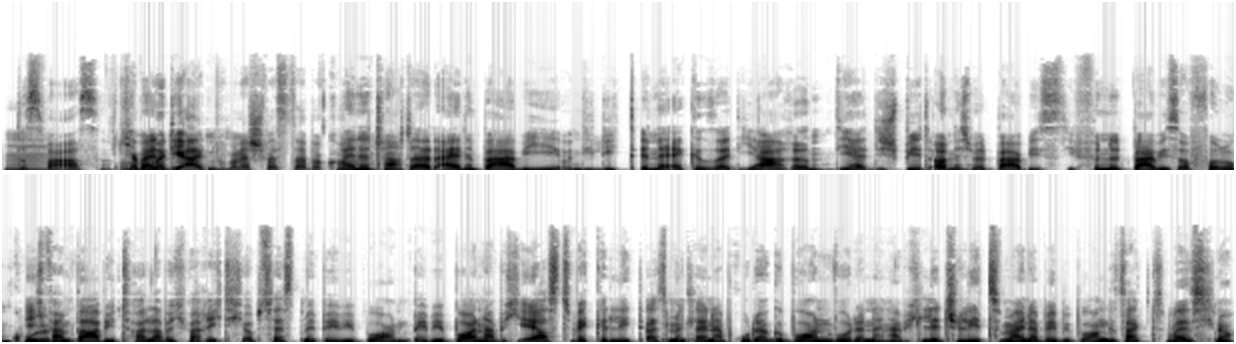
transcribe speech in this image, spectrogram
Das war's. Und Ich habe immer die alten von meiner Schwester bekommen. Meine Tochter hat eine Barbie und die liegt in der Ecke seit Jahren. Die, hat, die spielt auch nicht mit Barbies. Die findet Barbies auch voll uncool. Ich fand Barbie toll, aber ich war richtig obsessed mit Babyborn. Babyborn habe ich erst weggelegt, als mein kleiner Bruder geboren wurde. Und dann habe ich literally zu meiner Babyborn gesagt, weiß ich noch,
